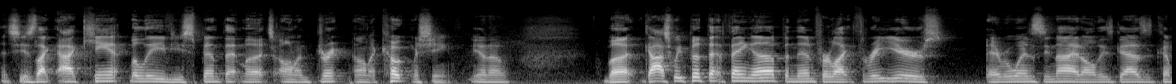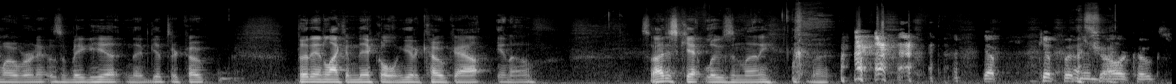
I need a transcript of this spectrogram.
And she's like, I can't believe you spent that much on a drink on a Coke machine, you know. But gosh, we put that thing up, and then for like three years, every Wednesday night, all these guys would come over, and it was a big hit. And they'd get their coke, put in like a nickel, and get a coke out, you know. So I just kept losing money. But Yep. Kept putting in right. dollar cokes.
